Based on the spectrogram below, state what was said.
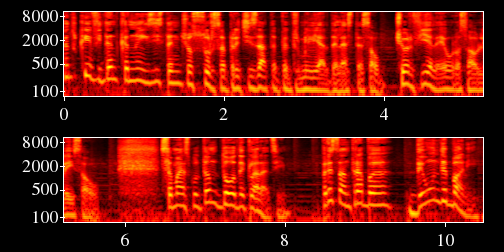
Pentru că evident că nu există nicio sursă precizată pentru miliardele astea sau ce ori fie ele, euro sau lei sau... Să mai ascultăm două declarații. Presa întreabă de unde banii?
